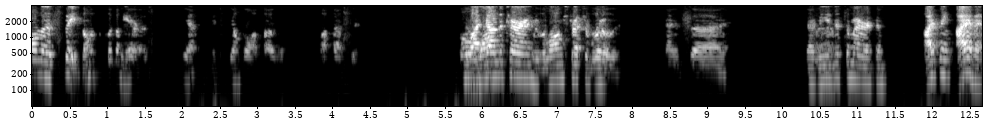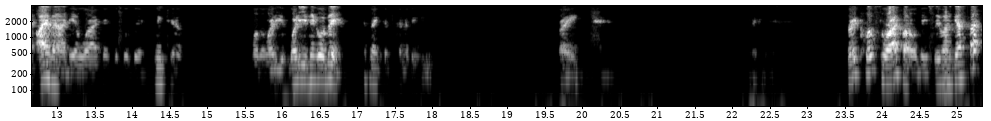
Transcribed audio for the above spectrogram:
on the space. Don't click on the arrows. Yeah, it's jump a lot farther, a lot faster. Oh, I found the We turn. have a long stretch of road, and it's uh. That means it's America. I think I have a, I have an idea where I think this would be. Me too. Well, then where do you where do you think it would be? I think it's gonna be right. right. Very close to where I thought it would be. So you want to guess that?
